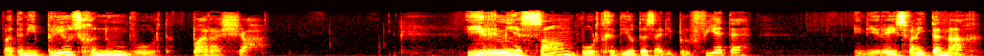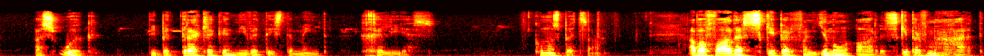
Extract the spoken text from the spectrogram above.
wat in Hebreëus genoem word parasha. Hiermee saam word gedeeltes uit die profete en die res van die Tanag as ook die betrekkelike Nuwe Testament gelees. Kom ons bid saam. Aba Vader, skepper van hemel en aarde, skepper van my hart.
